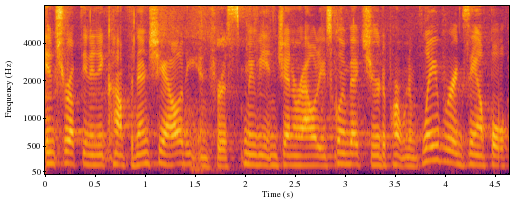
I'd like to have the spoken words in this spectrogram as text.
interrupting any confidentiality interests, maybe in generalities. Going back to your Department of Labor example,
